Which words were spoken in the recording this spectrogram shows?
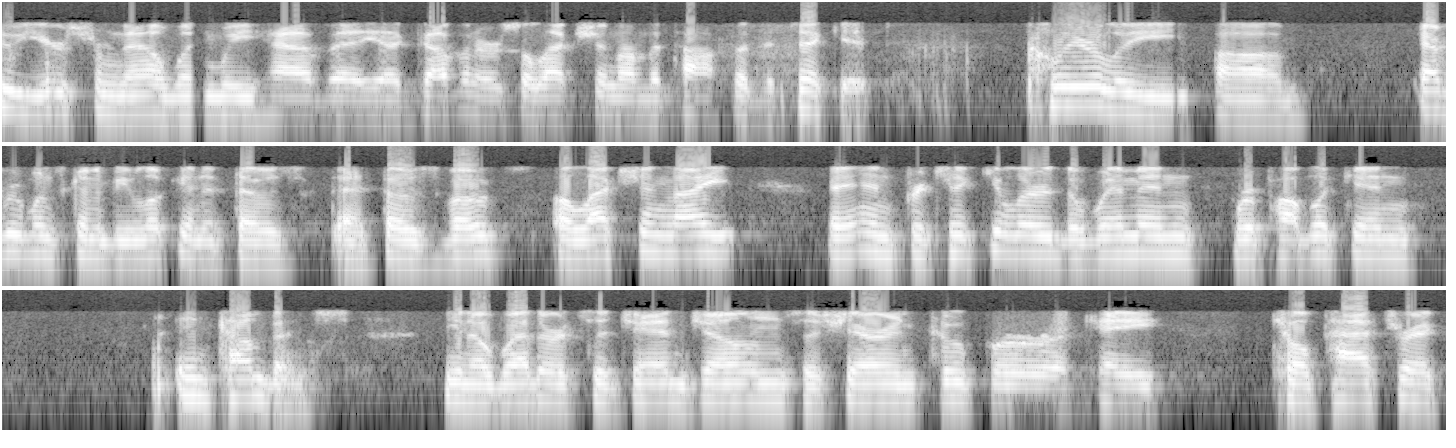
two years from now when we have a, a governor's election on the top of the ticket. Clearly, um, everyone's going to be looking at those at those votes election night, in particular the women Republican incumbents. You know, whether it's a Jan Jones, a Sharon Cooper, a Kay Kirkpatrick,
